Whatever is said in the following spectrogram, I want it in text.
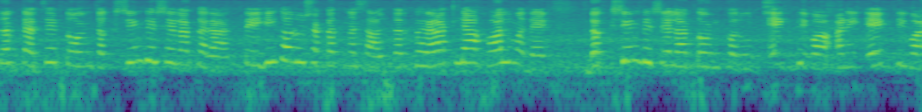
तर त्याचे तोंड दक्षिण दिशेला करा. तेही करू शकत नसाल तर घरातल्या हॉलमध्ये दक्षिण दिशेला तोंड करून एक दिवा आणि एक दिवा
